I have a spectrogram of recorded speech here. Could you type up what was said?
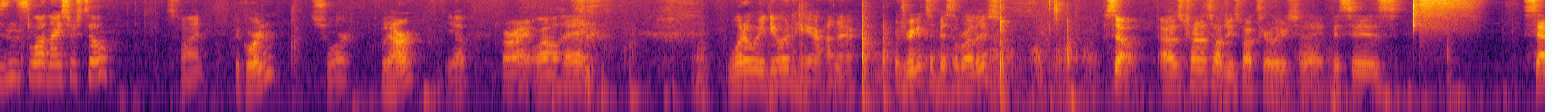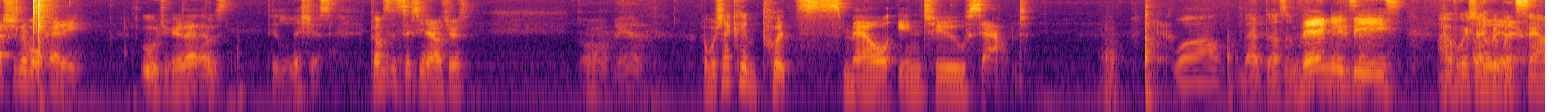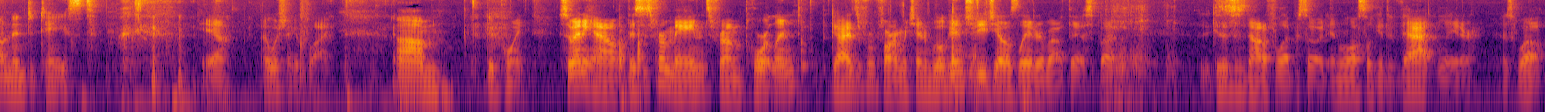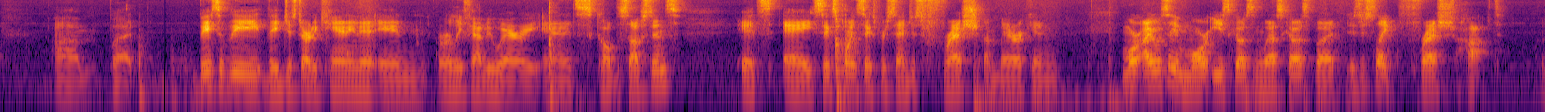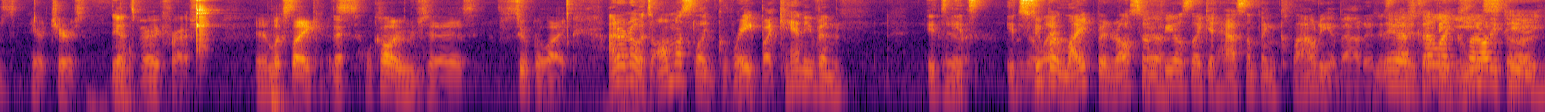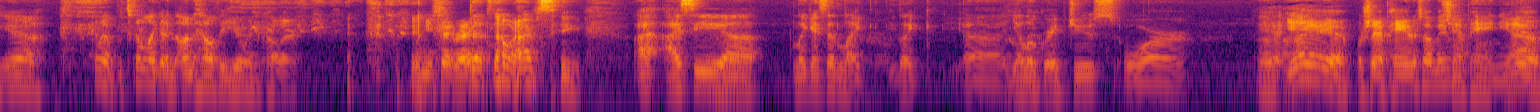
Isn't this a lot nicer still? It's fine. Recording? Sure. We are? Yep. All right. Well, hey. What are we doing here, Hunter? We're drinking some Bissell Brothers. So, I was trying to tell Juicebox earlier today. This is sessionable heady. Ooh, did you hear that? That was delicious. Comes in 16 ounces. Oh, man. I wish I could put smell into sound. Well, that doesn't. Then really you'd be sense. I wish I could put sound into taste. Yeah, I wish I could fly. Um, good point. So anyhow, this is from Maine. It's from Portland. The guys are from Farmington. We'll get into details later about this, but because this is not a full episode, and we'll also get to that later as well. Um, but basically, they just started canning it in early February, and it's called the Substance. It's a six point six percent, just fresh American. More, I would say more East Coast and West Coast, but it's just like fresh hopped. Let's- Here, cheers. Yeah, it's very fresh. And it looks like it's- what color would you say that is? Super light. I don't know. It's almost like grape. I can't even. It's Yeah. it's it's Like super light- light, but it also Yeah. feels like it has something cloudy about it. Is yeah, that, it's kind of like cloudy yeast or- pea. Yeah, kind of. It's kind of like an unhealthy urine color. Wouldn't you say right? That's not what I'm seeing. I I see Mm. uh like I said like like uh, yellow grape juice or yeah, um, yeah, yeah, yeah. Or champagne or something. champagne. Yeah,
